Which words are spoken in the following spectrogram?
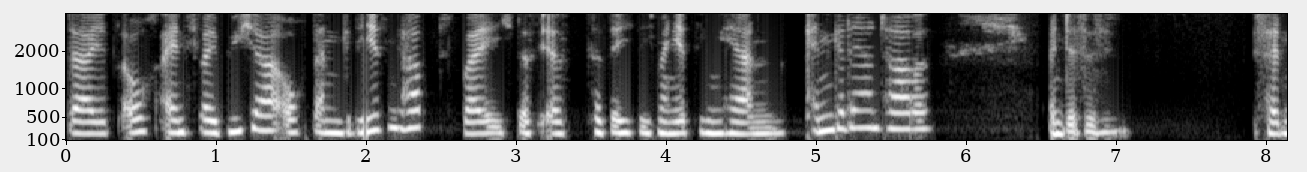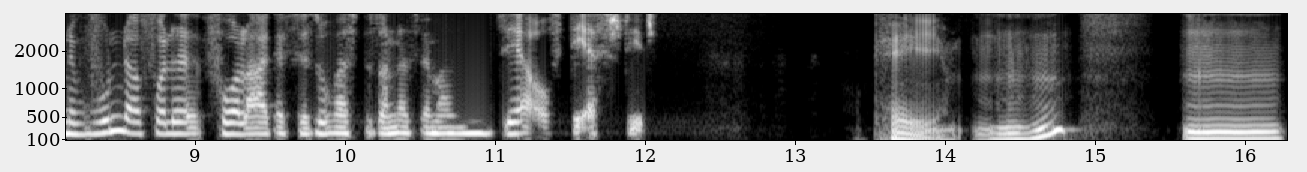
da jetzt auch ein, zwei Bücher auch dann gelesen gehabt, weil ich das erst tatsächlich durch meinen jetzigen Herrn kennengelernt habe. Und das ist, ist halt eine wundervolle Vorlage für sowas, besonders wenn man sehr auf DS steht. Okay. Mhm. Mhm.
